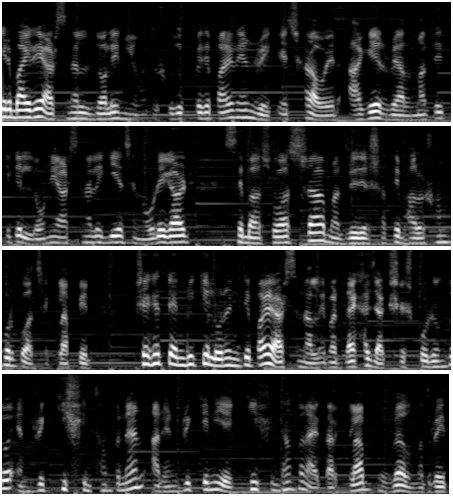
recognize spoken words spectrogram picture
এর বাইরে আর্সেনাল দলে নিয়মিত সুযোগ পেতে পারেন এনরিক। এছাড়াও এর আগের রিয়াল মাদ্রিদ থেকে লোনে আর্সেনালে গিয়েছেন ওডেগার্ড। সেবা সোয়াসরা মাদ্রিদের সাথে ভালো সম্পর্ক আছে ক্লাবটির। সেক্ষেত্রে এনরিককে লোনে নিতে পারে আর্সেনাল। এবার দেখা যাক, শেষ পর্যন্ত এনরিক কি সিদ্ধান্ত নেন আর এনরিককে নিয়ে কি সিদ্ধান্ত নেয় তার ক্লাব রিয়াল মাদ্রিদ।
